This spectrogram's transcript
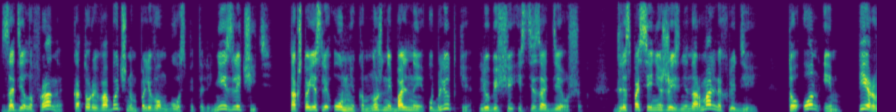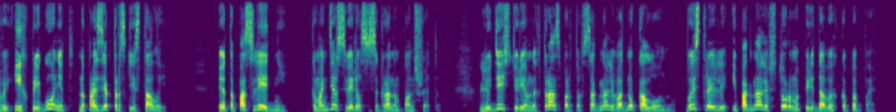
заделав раны, которые в обычном полевом госпитале не излечить. Так что если умникам нужны больные ублюдки, любящие истязать девушек, для спасения жизни нормальных людей, то он им первый их пригонит на прозекторские столы. Это последний. Командир сверился с экраном планшета. Людей с тюремных транспортов согнали в одну колонну, выстроили и погнали в сторону передовых КПП.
